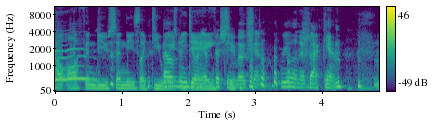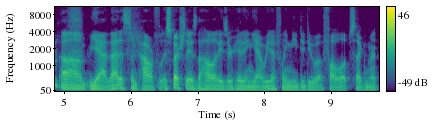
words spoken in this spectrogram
How often do you send these? Like, do you That wait was me a doing day a fishing to? motion, reeling it back in. Um, yeah, that is some powerful, especially as the holidays are hitting. Yeah, we definitely need to do a follow up segment.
